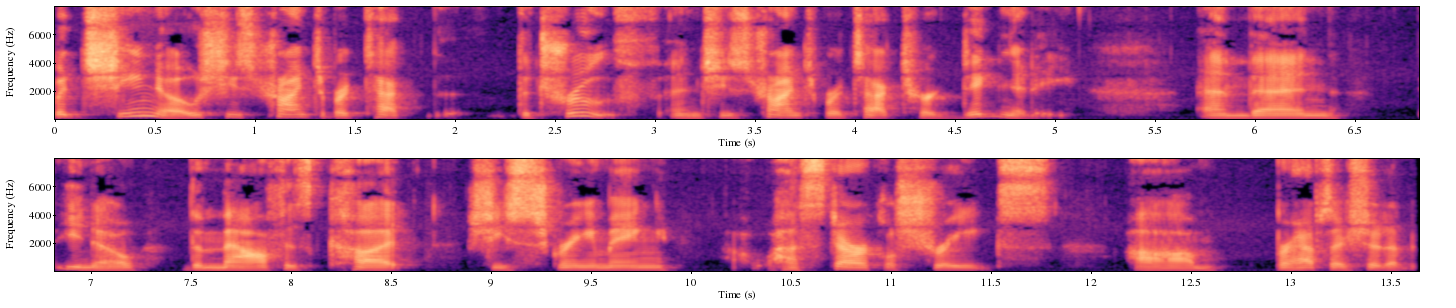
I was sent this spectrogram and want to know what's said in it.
but she knows she's trying to protect the truth, and she's trying to protect her dignity and then you know the mouth is cut she's screaming hysterical shrieks um, perhaps i should have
